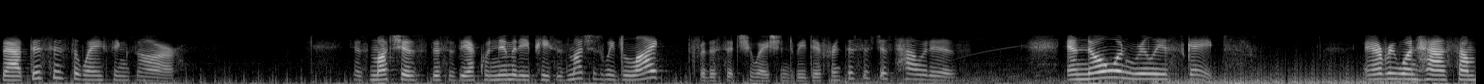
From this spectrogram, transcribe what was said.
that this is the way things are. As much as this is the equanimity piece, as much as we'd like for the situation to be different, this is just how it is. And no one really escapes. Everyone has some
